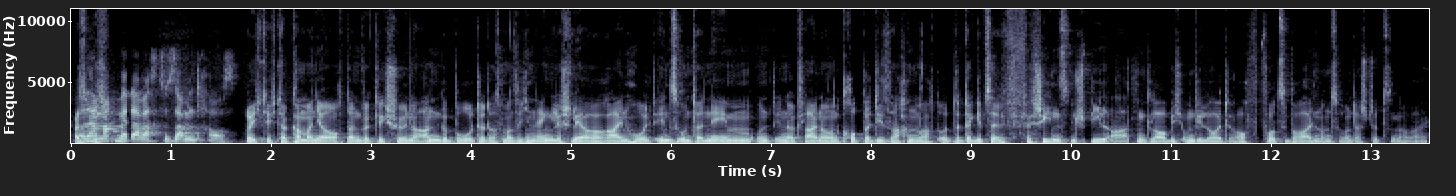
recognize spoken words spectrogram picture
Also und dann ich, machen wir da was zusammen draus. Richtig, da kann man ja auch dann wirklich schöne Angebote, dass man sich einen Englischlehrer reinholt ins Unternehmen und in einer kleineren Gruppe die Sachen macht. Und da gibt es ja verschiedensten Spielarten, glaube ich, um die Leute auch vorzubereiten und zu unterstützen dabei.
